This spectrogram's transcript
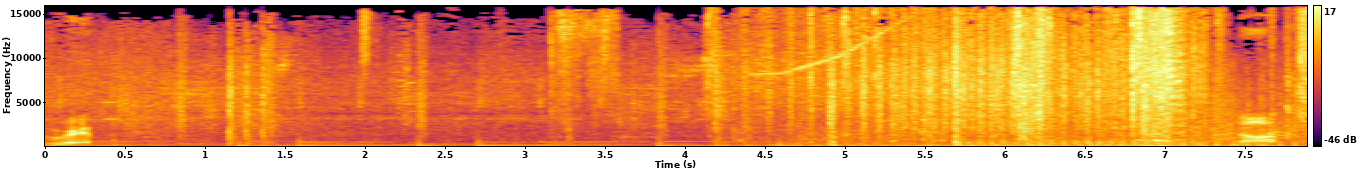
Rip. Knock.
